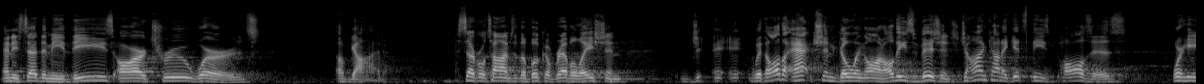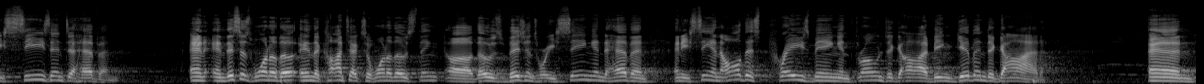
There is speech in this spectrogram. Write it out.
And he said to me, These are true words of God. Several times in the book of Revelation, with all the action going on, all these visions, John kind of gets these pauses where he sees into heaven. And, and this is one of the, in the context of one of those, thing, uh, those visions where he's seeing into heaven and he's seeing all this praise being enthroned to God, being given to God. And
